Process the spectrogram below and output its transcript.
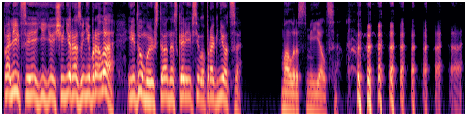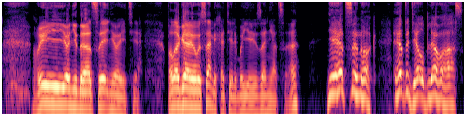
Полиция ее еще ни разу не брала, и думаю, что она, скорее всего, прогнется». Мал рассмеялся. «Вы ее недооцениваете. Полагаю, вы сами хотели бы ею заняться, а?» «Нет, сынок, это дело для вас.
